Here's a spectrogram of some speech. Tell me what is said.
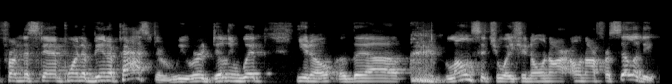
from the standpoint of being a pastor. We were dealing with, you know, the uh, loan situation on our on our facility.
